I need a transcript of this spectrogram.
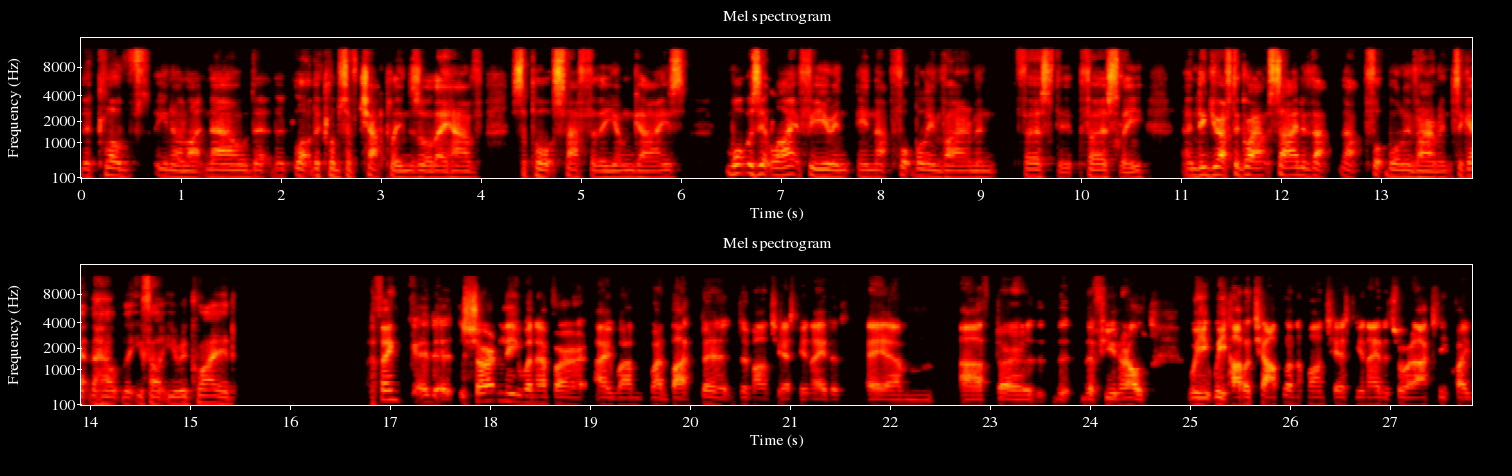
the clubs, you know, like now, the, the, a lot of the clubs have chaplains or they have support staff for the young guys what was it like for you in, in that football environment firstly firstly and did you have to go outside of that that football environment to get the help that you felt you required I think uh, certainly whenever I went went back to, to Manchester United um, after the, the funeral, we, we had a chaplain at Manchester United, so we're actually quite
